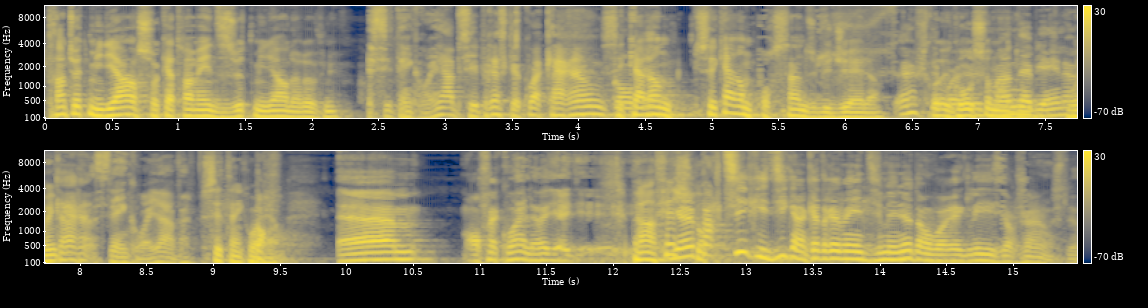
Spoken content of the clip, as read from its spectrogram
38 milliards sur 98 milliards de revenus. C'est incroyable. C'est presque quoi, 40? C'est combien? 40, c'est 40% du budget, là. Hein, je Grosso modo. bien, là. Oui. 40, c'est incroyable. C'est incroyable. Bon. Euh, on fait quoi, là? Il y a, Ben, en fait, il y a un parti qui dit qu'en 90 minutes, on va régler les urgences. Là,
